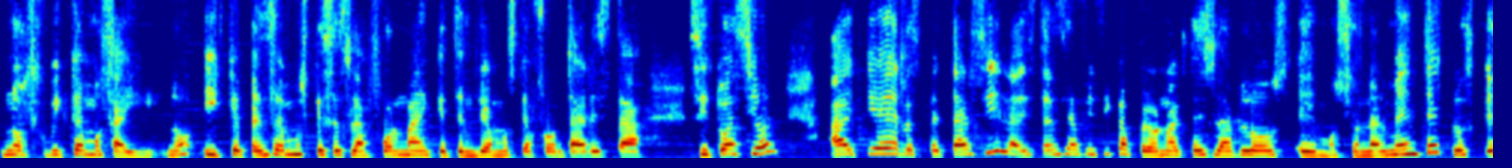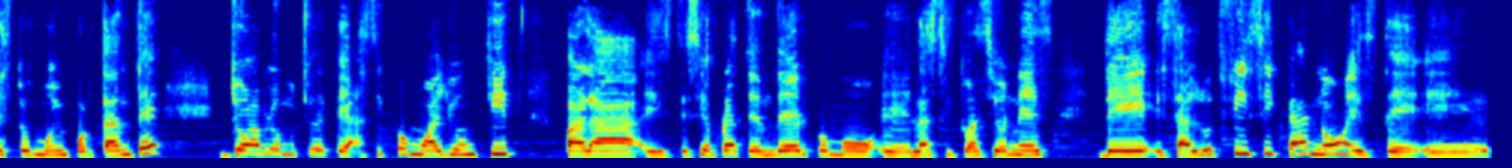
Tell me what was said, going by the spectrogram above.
nos ubiquemos ahí, ¿no? Y que pensemos que esa es la forma en que tendríamos que afrontar esta situación. Hay que respetar, sí, la distancia física, pero no hay que aislarlos emocionalmente. Creo que esto es muy importante. Yo hablo mucho de que así como hay un kit para este, siempre atender como eh, las situaciones de salud física, ¿no? Este, eh,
